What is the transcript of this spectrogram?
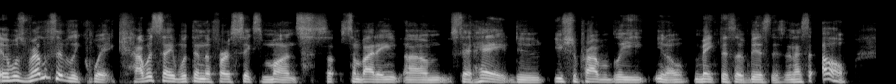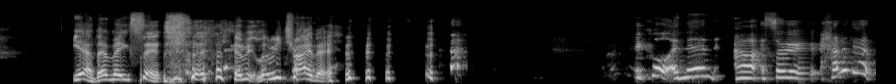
It was relatively quick. I would say within the first six months, somebody um, said, "Hey, dude, you should probably, you know, make this a business." And I said, "Oh, yeah, that makes sense. let me let me try that." okay, cool. And then, uh, so how did that?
